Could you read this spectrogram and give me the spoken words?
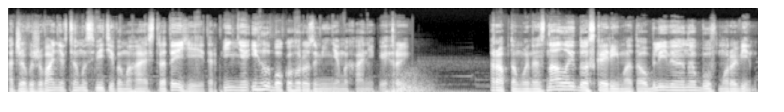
адже виживання в цьому світі вимагає стратегії, терпіння і глибокого розуміння механіки гри. Раптом ви не знали, до Скайріма та Облівіана був Моровінт.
